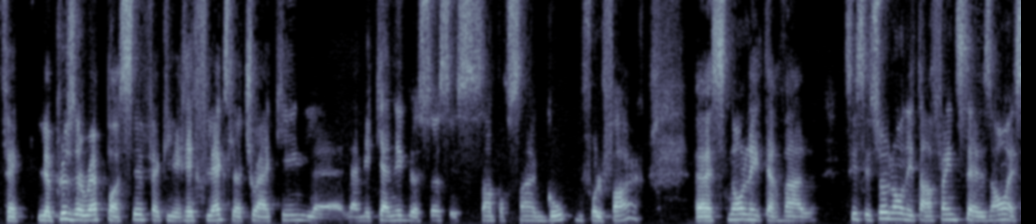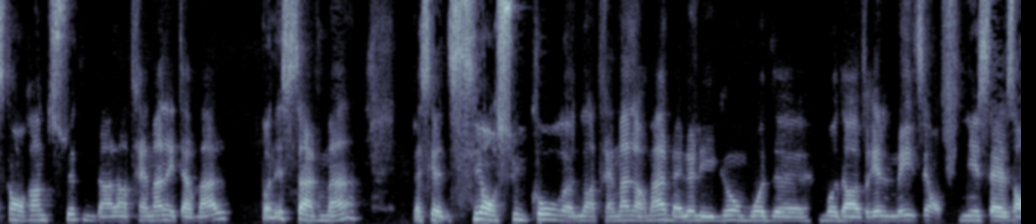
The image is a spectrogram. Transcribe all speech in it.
Fait le plus de reps possible, fait que les réflexes, le tracking, la, mécanique de ça, c'est 100% go, il faut le faire. Euh, sinon, l'intervalle. C'est sûr, là, on est en fin de saison. Est-ce qu'on rentre tout de suite dans l'entraînement d'intervalle? Pas nécessairement. Parce que si on suit le cours euh, de l'entraînement normal, ben là, les gars, au mois de mois d'avril, mai, on finit la saison,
